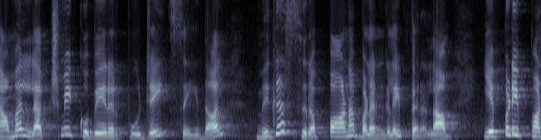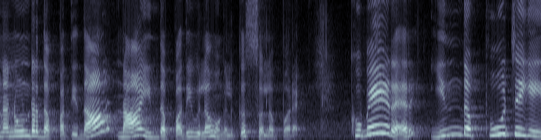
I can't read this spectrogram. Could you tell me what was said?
நாம் லக்ஷ்மி குபேரர் பூஜை செய்தால் மிக சிறப்பான பலன்களை பெறலாம். எப்படி பண்ணணுன்றதை பற்றி தான் நான் இந்த பதிவில் உங்களுக்கு சொல்ல போகிறேன் குபேரர் இந்த பூஜையை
